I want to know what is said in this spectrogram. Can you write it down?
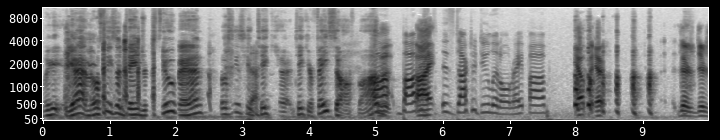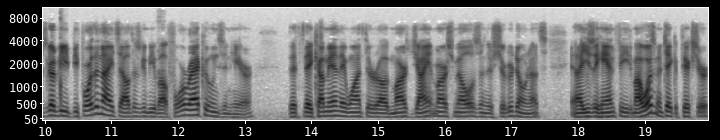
Look at, yeah, and those things are dangerous too, man. Those things can take your take your face off, Bob. Bob, Bob I- is, is Doctor Doolittle, right, Bob? Yep. e- there's there's going to be before the night's out. There's going to be about four raccoons in here. That they come in, they want their uh, mar- giant marshmallows and their sugar donuts, and I usually hand feed them. I was going to take a picture,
